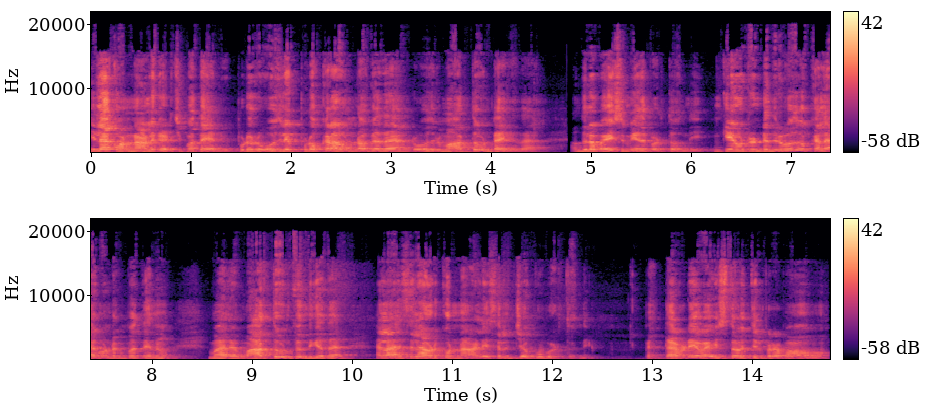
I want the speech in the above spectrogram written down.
ఇలా కొన్నాళ్ళు గడిచిపోతాయండి ఇప్పుడు రోజులు ఎప్పుడు ఒకలా ఉండవు కదా. రోజులు మారుతూ ఉంటాయి కదా. అందులో వయసు మీద పడుతుంది. ఇంకేముంటుంటుంది? రోజు ఒక్కలాగా ఉండకపోతేను మరి మారుతూ ఉంటుంది కదా. అలా అసలు ఆవిడ కొన్నాళ్ళు అసలు జబ్బు పడుతుంది. పెద్ద ఆవిడే వయసుతో వచ్చిన ప్రభావం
